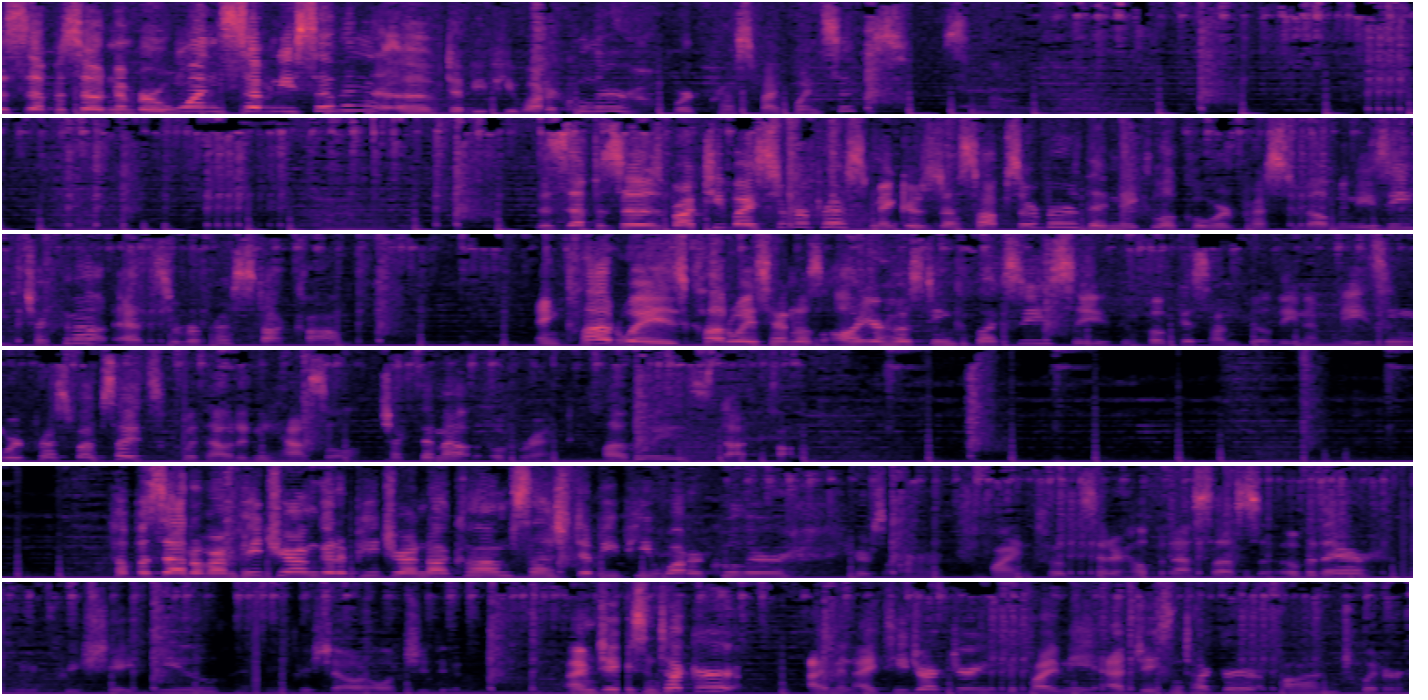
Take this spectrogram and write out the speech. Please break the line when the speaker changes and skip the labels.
This is episode number 177 of WP Water Cooler, WordPress 5.6. This episode is brought to you by ServerPress, Maker's Desktop Server. They make local WordPress development easy. Check them out at serverpress.com. And Cloudways. Cloudways handles all your hosting complexities so you can focus on building amazing WordPress websites without any hassle. Check them out over at cloudways.com. Help us out over on Patreon. Go to patreon.com slash WP Watercooler. Here's our fine folks that are helping us, us over there. We appreciate you and we appreciate all what you do. I'm Jason Tucker. I'm an IT director. You can find me at Jason Tucker on Twitter.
